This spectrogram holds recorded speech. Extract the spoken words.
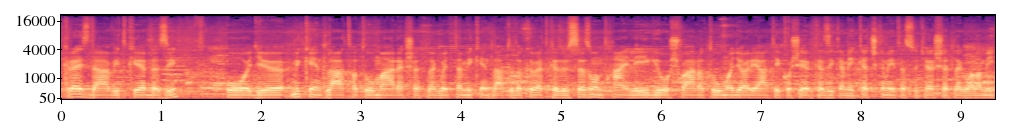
Kreisz Dávid kérdezi, hogy miként látható már esetleg, vagy te miként látod a következő szezont, hány légiós várható magyar játékos érkezik-e még Kecskeméthez, hogyha esetleg valami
